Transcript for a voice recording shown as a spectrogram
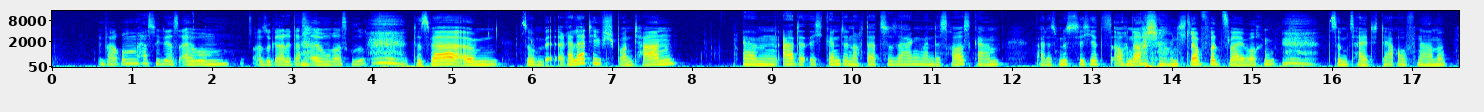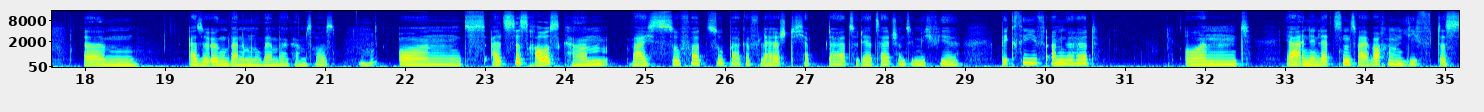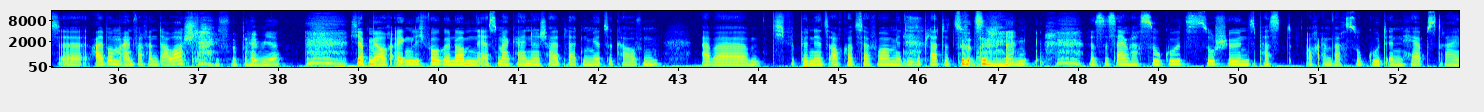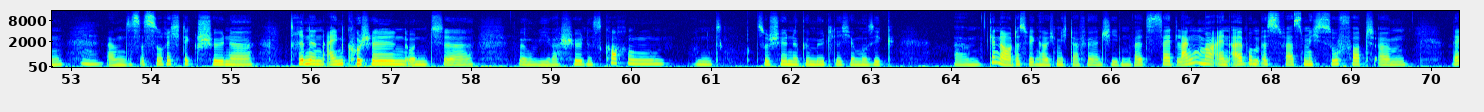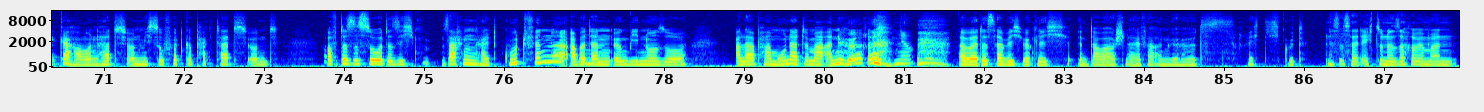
Warum hast du dir das Album, also gerade das Album rausgesucht? Das war ähm, so relativ spontan. Ähm, ah, ich könnte noch dazu sagen, wann das rauskam. Ah, das müsste ich jetzt auch nachschauen. Ich glaube vor zwei Wochen zum Zeit der Aufnahme. Ähm, also irgendwann im November kam es raus. Mhm. Und als das rauskam, war ich sofort super geflasht. Ich habe da zu der Zeit schon ziemlich viel Big Thief angehört. Und ja, in den letzten zwei Wochen lief das äh, Album einfach in Dauerschleife bei mir. Ich habe mir auch eigentlich vorgenommen, erstmal keine Schallplatten mehr zu kaufen. Aber ich bin jetzt auch kurz davor, mir diese Platte zuzulegen. Es ist einfach so gut, so schön. Es passt auch einfach so gut in den Herbst rein. Mhm. Ähm, das ist so richtig schöne drinnen einkuscheln und äh, irgendwie was Schönes kochen und so schöne gemütliche Musik. Ähm, genau, deswegen habe ich mich dafür entschieden, weil es seit langem mal ein Album ist, was mich sofort ähm, weggehauen hat und mich sofort gepackt hat. Und oft ist es so, dass ich Sachen halt gut finde, aber Mhm. dann irgendwie nur so alle paar Monate mal anhöre. Ja. Aber das habe ich wirklich in Dauerschleife angehört. Das ist richtig gut. Das ist halt echt so eine Sache, wenn man.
